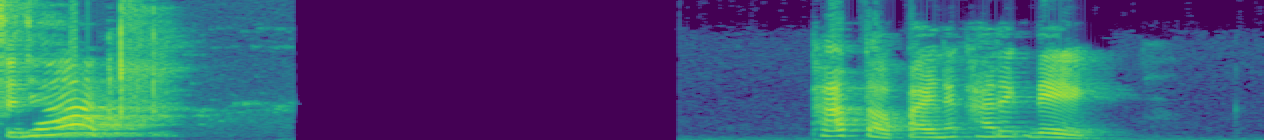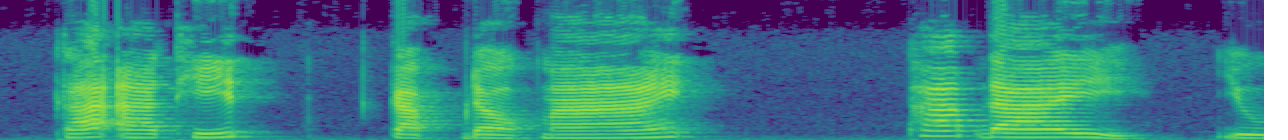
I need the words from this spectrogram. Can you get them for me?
สุดยอด ภาพต่อไปนะคะเด็กๆ พระอาทิตย์ กับดอกไม้ ภาพใด อยู่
